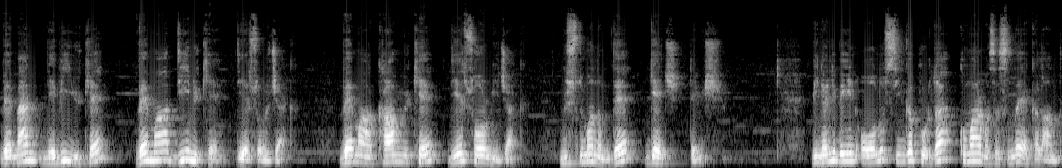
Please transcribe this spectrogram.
ve men Nebiyyüke ve ma dinüke diye soracak. Ve ma kammüke diye sormayacak. Müslümanım de geç demiş. Binali Bey'in oğlu Singapur'da kumar masasında yakalandı.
